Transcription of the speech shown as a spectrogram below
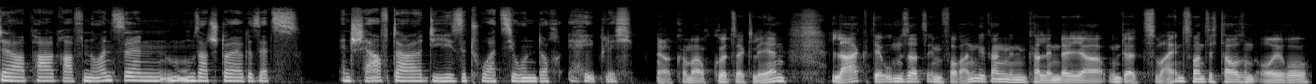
der Paragraph 19 im Umsatzsteuergesetz entschärft da die Situation doch erheblich. Ja, können wir auch kurz erklären. Lag der Umsatz im vorangegangenen Kalenderjahr unter 22.000 Euro,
